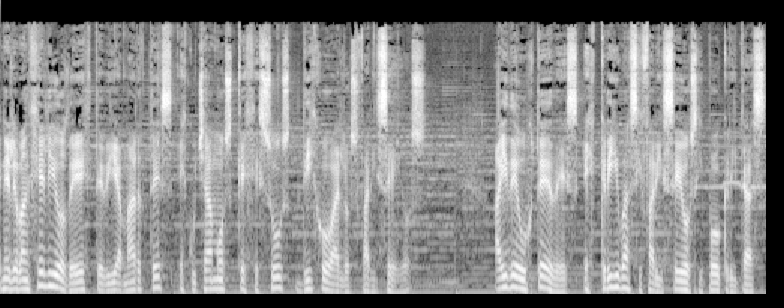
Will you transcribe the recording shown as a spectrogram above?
En el Evangelio de este día martes escuchamos que Jesús dijo a los fariseos, Hay de ustedes, escribas y fariseos hipócritas,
